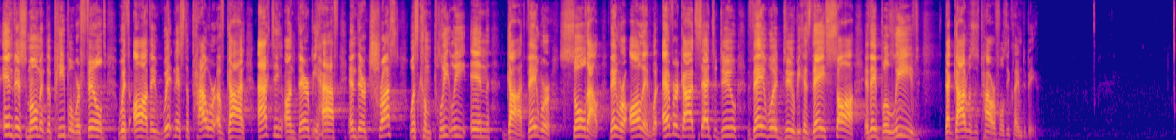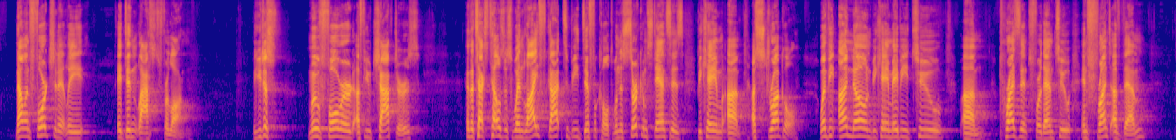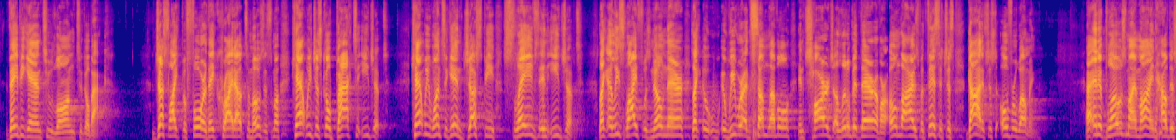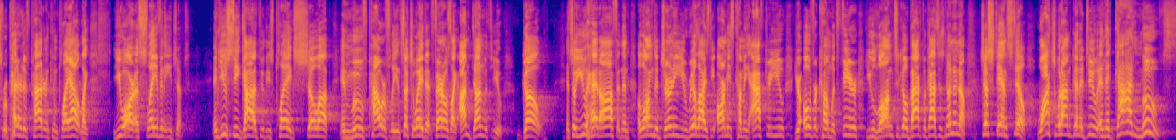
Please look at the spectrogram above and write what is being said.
In this moment the people were filled with awe. They witnessed the power of God acting on their behalf, and their trust was completely in God. They were sold out. They were all in. Whatever God said to do, they would do because they saw and they believed that God was as powerful as he claimed to be. Now, unfortunately, it didn't last for long. You just move forward a few chapters, and the text tells us when life got to be difficult, when the circumstances became uh, a struggle, when the unknown became maybe too um, present for them, too in front of them, they began to long to go back. Just like before, they cried out to Moses, Can't we just go back to Egypt? Can't we once again just be slaves in Egypt? Like at least life was known there. Like we were at some level in charge a little bit there of our own lives, but this, it's just, God, it's just overwhelming. And it blows my mind how this repetitive pattern can play out. Like you are a slave in Egypt, and you see God through these plagues show up and move powerfully in such a way that Pharaoh's like, I'm done with you, go. And so you head off, and then along the journey, you realize the army's coming after you. You're overcome with fear. You long to go back, but God says, No, no, no. Just stand still. Watch what I'm going to do. And then God moves.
